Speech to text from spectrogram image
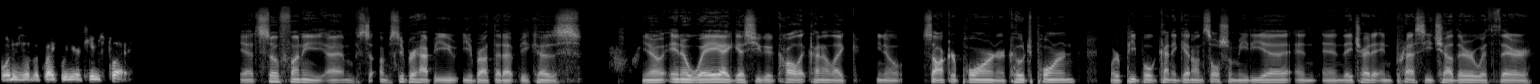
What does it look like when your teams play? Yeah, it's so funny. I'm so, I'm super happy you you brought that up because you know, in a way, I guess you could call it kind of like you know soccer porn or coach porn where people kind of get on social media and and they try to impress each other with their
